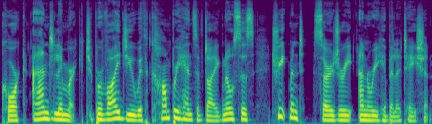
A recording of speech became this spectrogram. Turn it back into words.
Cork, and Limerick to provide you with comprehensive diagnosis, treatment, surgery, and rehabilitation.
